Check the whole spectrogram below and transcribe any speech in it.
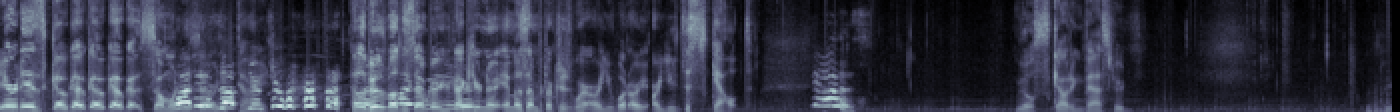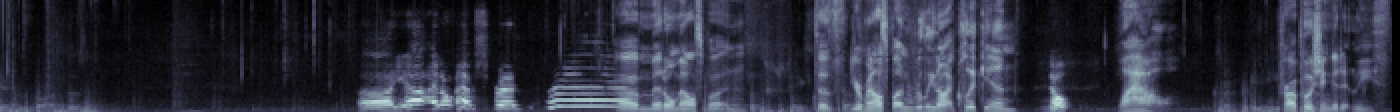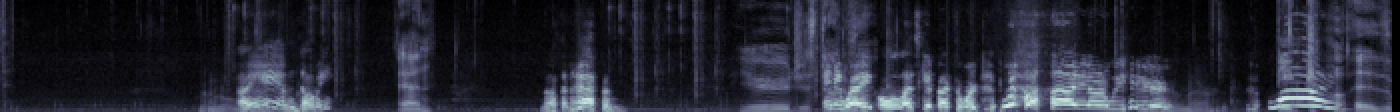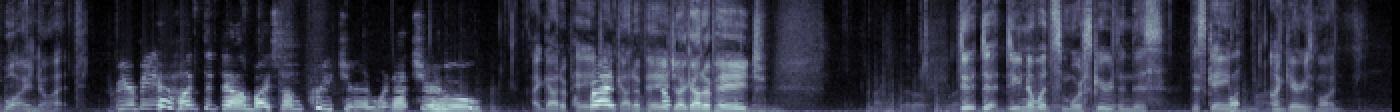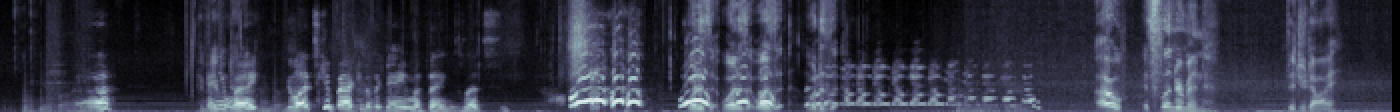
Here it is. Go, go, go, go, go. Someone What has is already up, died. YouTuber? Hello, people. About this are back here the MSM Productions. Where are you? What are you? Are you the scout? Yes. Little scouting bastard. Let's get to the bosses. Uh, yeah, I don't have spread. Uh, middle mouse button. Does your mouse button really not click in? nope. Wow. 'Cause I freaking hate Try pushing it at least. I'm going I with you. am, dummy. And Nothing happened. you're just. Anyway, oh, let's get back to work. Why are we here? Why? Because why not? We're being hunted down by some creature, and we're not sure who. I got a page. I got a page. I got a page. Nice Do, do, do you know what's more scary than this? This game What? on Garry's Mod. Nearby. Uh, Have you ever done anyway, let's get back into the game of things. Let's. What is it? What is it? What is it? What is it? No, no, no, no, no, no, no, no, no, no. Oh, it's Slenderman. Did you die?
